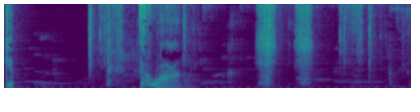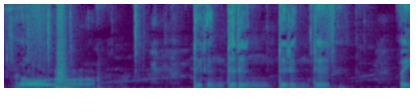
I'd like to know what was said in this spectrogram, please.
เก็บอย่าวาง ตึดึงตึดึงตึดึงตึดึงเฮ้ย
